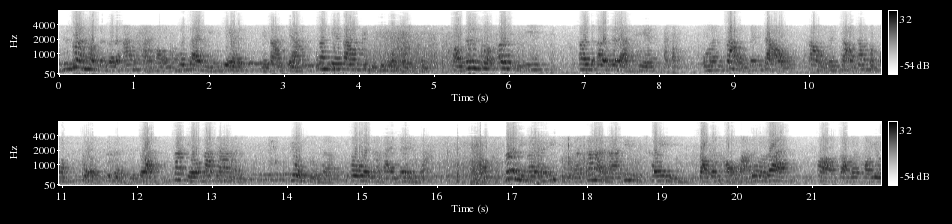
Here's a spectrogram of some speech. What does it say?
时段哈整个的安排哈，我们会在明天给大家。那今天大家自己就有问题。好，就是说二十一、二十二这两天，我们上午跟下午，上午跟下午，这样总共会有四个时段。那由大家呢，六组呢，各位呢来认养。好，那你们每一组呢，当然呢，你可以找个头嘛，对不对？好，找个头由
